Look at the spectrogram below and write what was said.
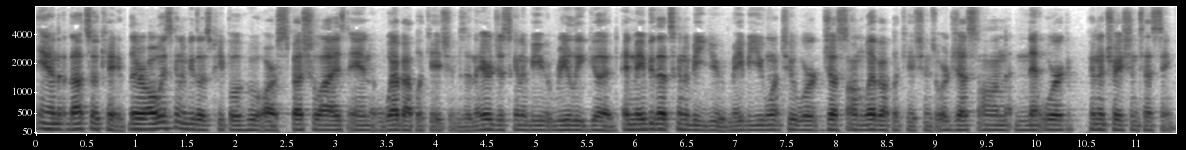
and that's okay. There are always going to be those people who are specialized in web applications, and they're just going to be really good. And maybe that's going to be you. Maybe you want to work just on web applications or just on network penetration testing,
